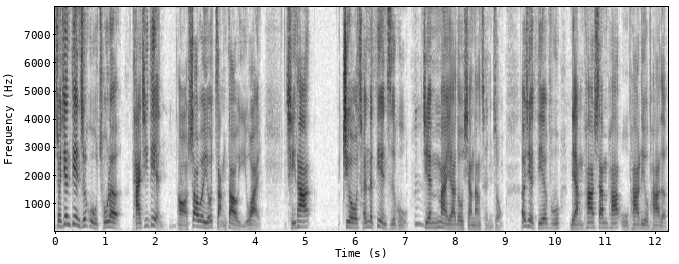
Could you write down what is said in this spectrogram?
所以今天电子股除了台积电啊稍微有涨到以外，其他九成的电子股今天卖压都相当沉重，而且跌幅两趴、三趴、五趴、六趴的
